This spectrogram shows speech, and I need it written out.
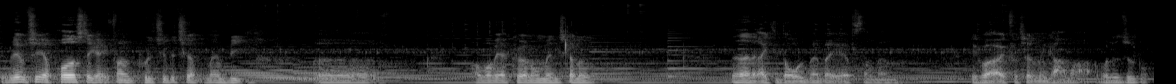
det blev til, at jeg prøvede at stikke af fra en politibetjent med en bil. Øh, og var ved at køre nogle mennesker ned. Det havde jeg det rigtig dårligt med bagefter, men det kunne jeg jo ikke fortælle min kammerat på det tidspunkt.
